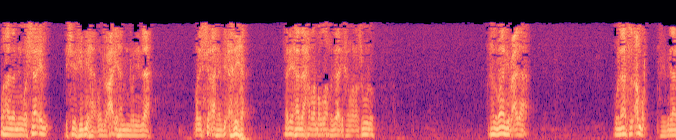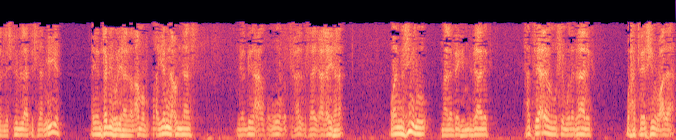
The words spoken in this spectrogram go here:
وهذا من وسائل الشرك بها ودعائها من دون الله. والاستغاثة بأهلها. فلهذا حرم الله ذلك ورسوله. فالواجب على ولاة الأمر في بلاد البلاد الإسلامية أن ينتبهوا لهذا الأمر وأن يمنعوا الناس من البناء على القبور واتخاذ المساجد عليها وأن يزيلوا ما لديهم من ذلك حتى يعلم المسلمون ذلك وحتى يسيروا على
